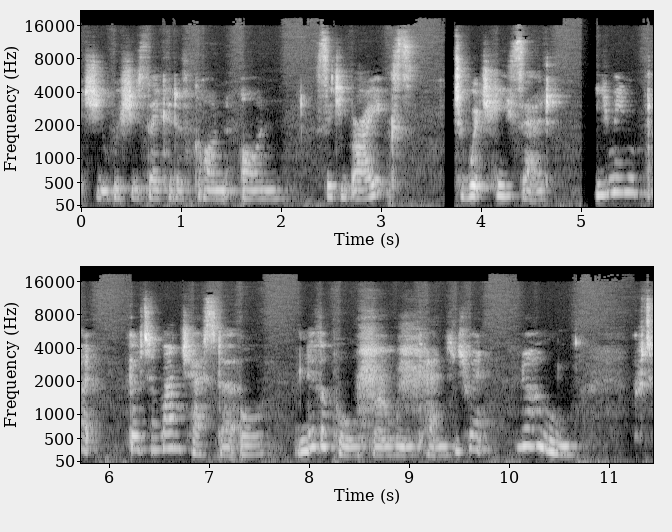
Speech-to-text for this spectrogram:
she wishes they could have gone on city breaks, to which he said, You mean like go to Manchester or Liverpool for a weekend? And she went, No, go to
